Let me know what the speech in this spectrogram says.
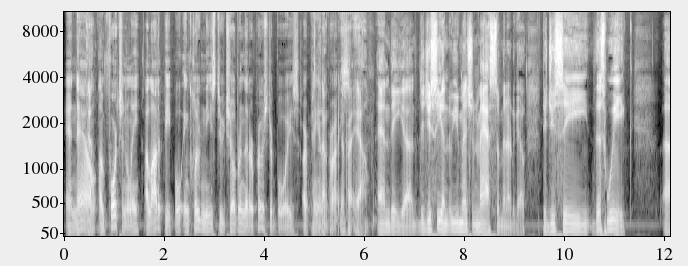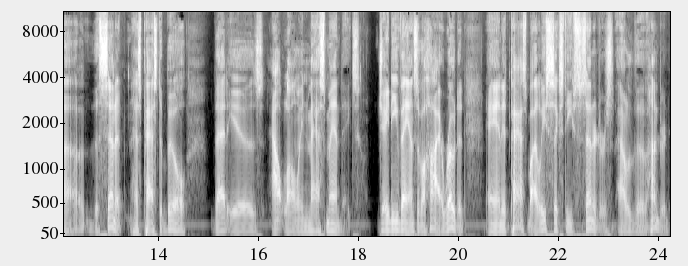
And now, unfortunately, a lot of people, including these two children that are poster boys, are paying the price. Yeah, and the uh, did you see? And you mentioned masks a minute ago. Did you see this week? Uh, the Senate has passed a bill that is outlawing mask mandates. J.D. Vance of Ohio wrote it, and it passed by at least sixty senators out of the hundred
